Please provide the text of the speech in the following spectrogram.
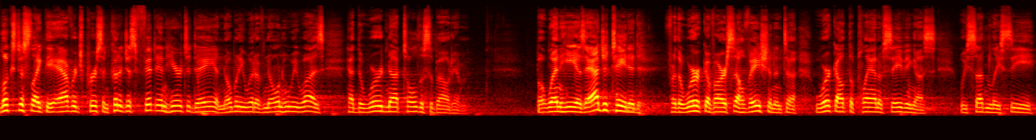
looks just like the average person, could have just fit in here today and nobody would have known who he was had the word not told us about him. But when he is agitated for the work of our salvation and to work out the plan of saving us, we suddenly see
